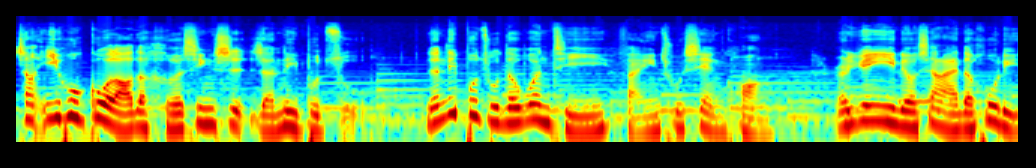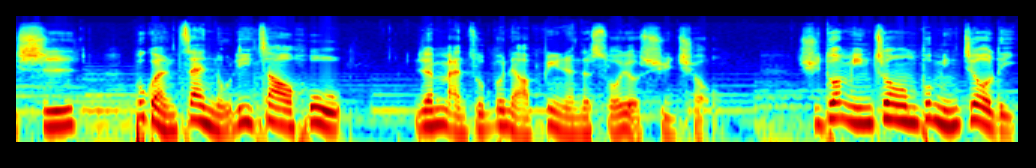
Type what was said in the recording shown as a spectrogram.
让医护过劳的核心是人力不足。人力不足的问题反映出现况，而愿意留下来的护理师，不管再努力照护，仍满足不了病人的所有需求。许多民众不明就里，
